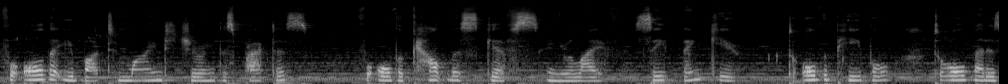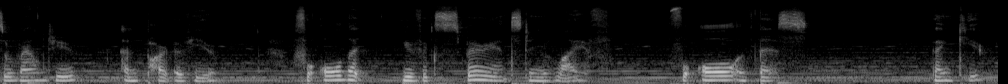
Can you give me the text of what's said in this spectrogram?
For all that you brought to mind during this practice, for all the countless gifts in your life, say thank you to all the people, to all that is around you and part of you, for all that you've experienced in your life, for all of this. Thank you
